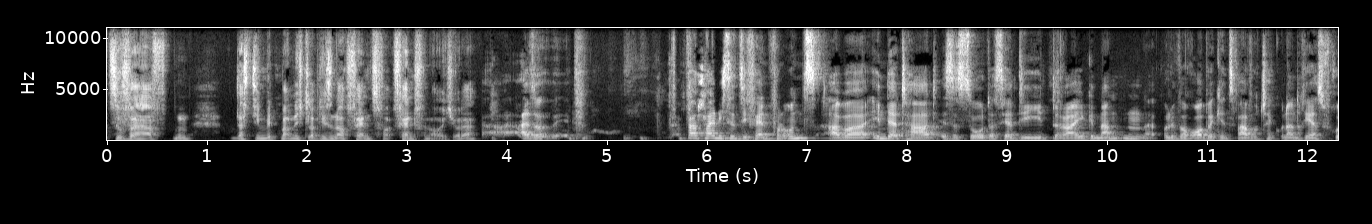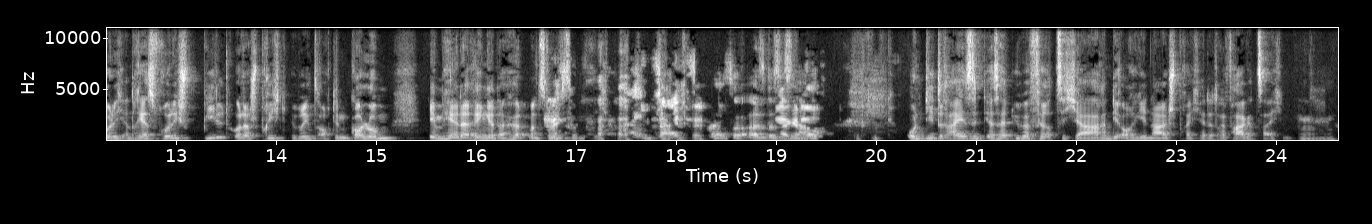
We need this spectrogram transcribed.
zu verhaften, dass die mitmachen? Ich glaube, die sind auch Fans von, Fan von euch, oder? Also Wahrscheinlich sind sie Fan von uns, aber in der Tat ist es so, dass ja die drei genannten, Oliver Rohrbeck, Jens Wawrczyk und Andreas Fröhlich, Andreas Fröhlich spielt oder spricht übrigens auch den Gollum im Herr der Ringe, da hört man es nicht so richtig. also, also das ja, ist genau. ja auch. Und die drei sind ja seit über 40 Jahren die Originalsprecher der drei Fragezeichen. Mhm.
